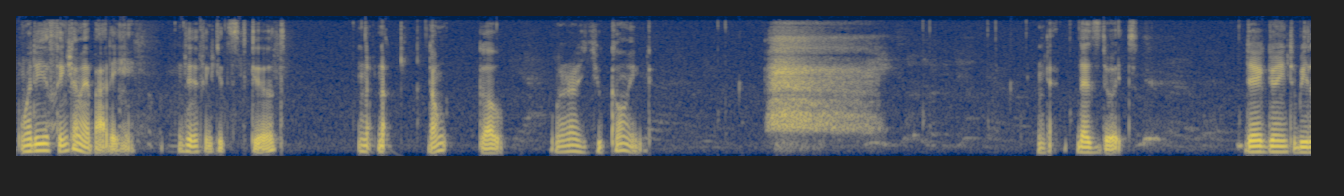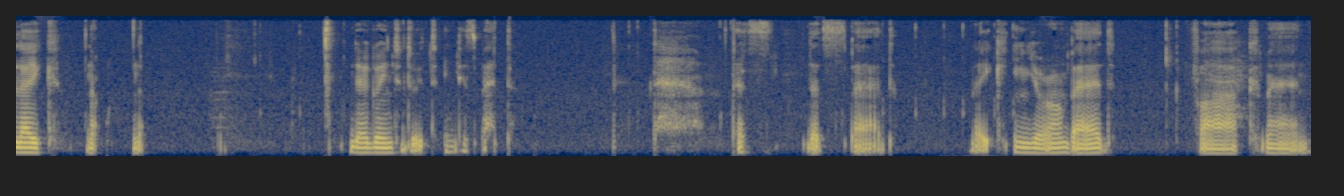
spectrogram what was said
What do you think of my body? Do you think it's good? No, no, don't go. Where are you going? okay, let's do it. They're going to be like, no, no. They're going to do it in this bed. Damn, that's that's bad. Like in your own bed. Fuck, man.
